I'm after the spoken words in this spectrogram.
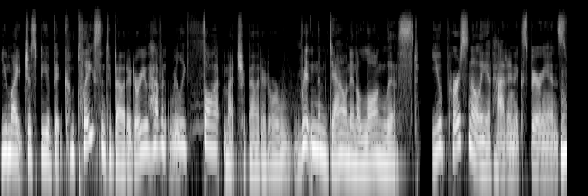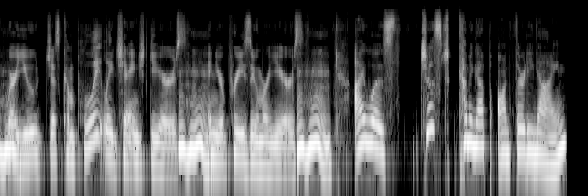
You might just be a bit complacent about it, or you haven't really thought much about it, or written them down in a long list. You personally have had an experience mm-hmm. where you just completely changed gears mm-hmm. in your pre Zoomer years. Mm-hmm. I was just coming up on 39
